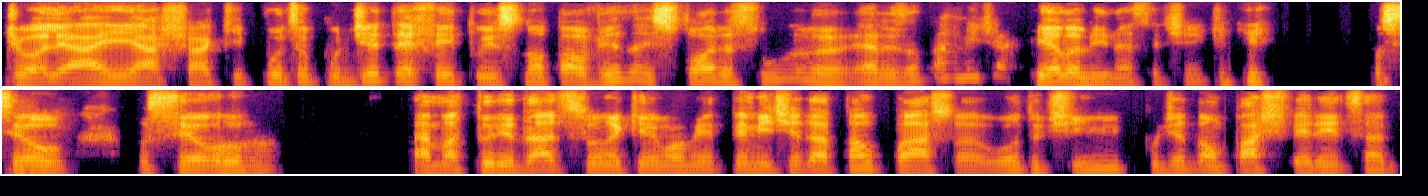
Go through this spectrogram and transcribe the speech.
de olhar e achar que, putz, eu podia ter feito isso. Não, talvez a história sua era exatamente aquela ali, né? Você tinha que o seu, o seu, a maturidade sua naquele momento permitia dar tal passo. O outro time podia dar um passo diferente, sabe?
